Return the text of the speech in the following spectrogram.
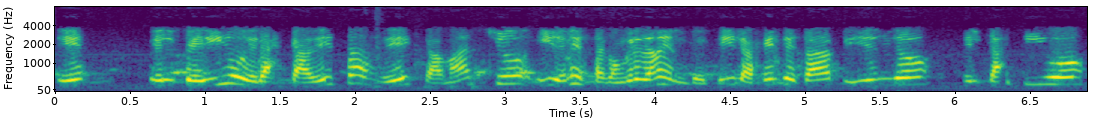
es el pedido de las cabezas de Camacho y de Mesa, concretamente. ¿sí? La gente estaba pidiendo el castigo,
